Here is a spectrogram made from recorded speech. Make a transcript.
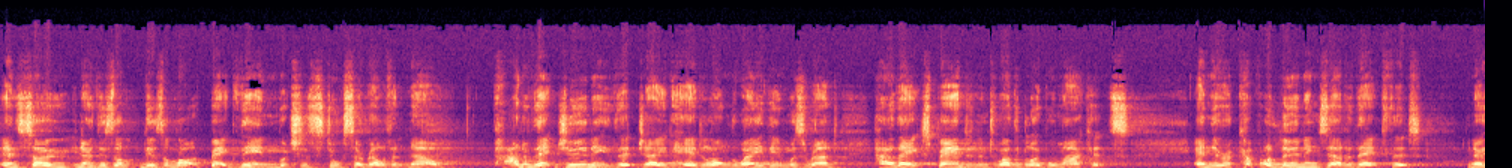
and so, you know, there's a, there's a lot back then which is still so relevant now. Part of that journey that Jade had along the way then was around how they expanded into other global markets. And there are a couple of learnings out of that that, you know,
